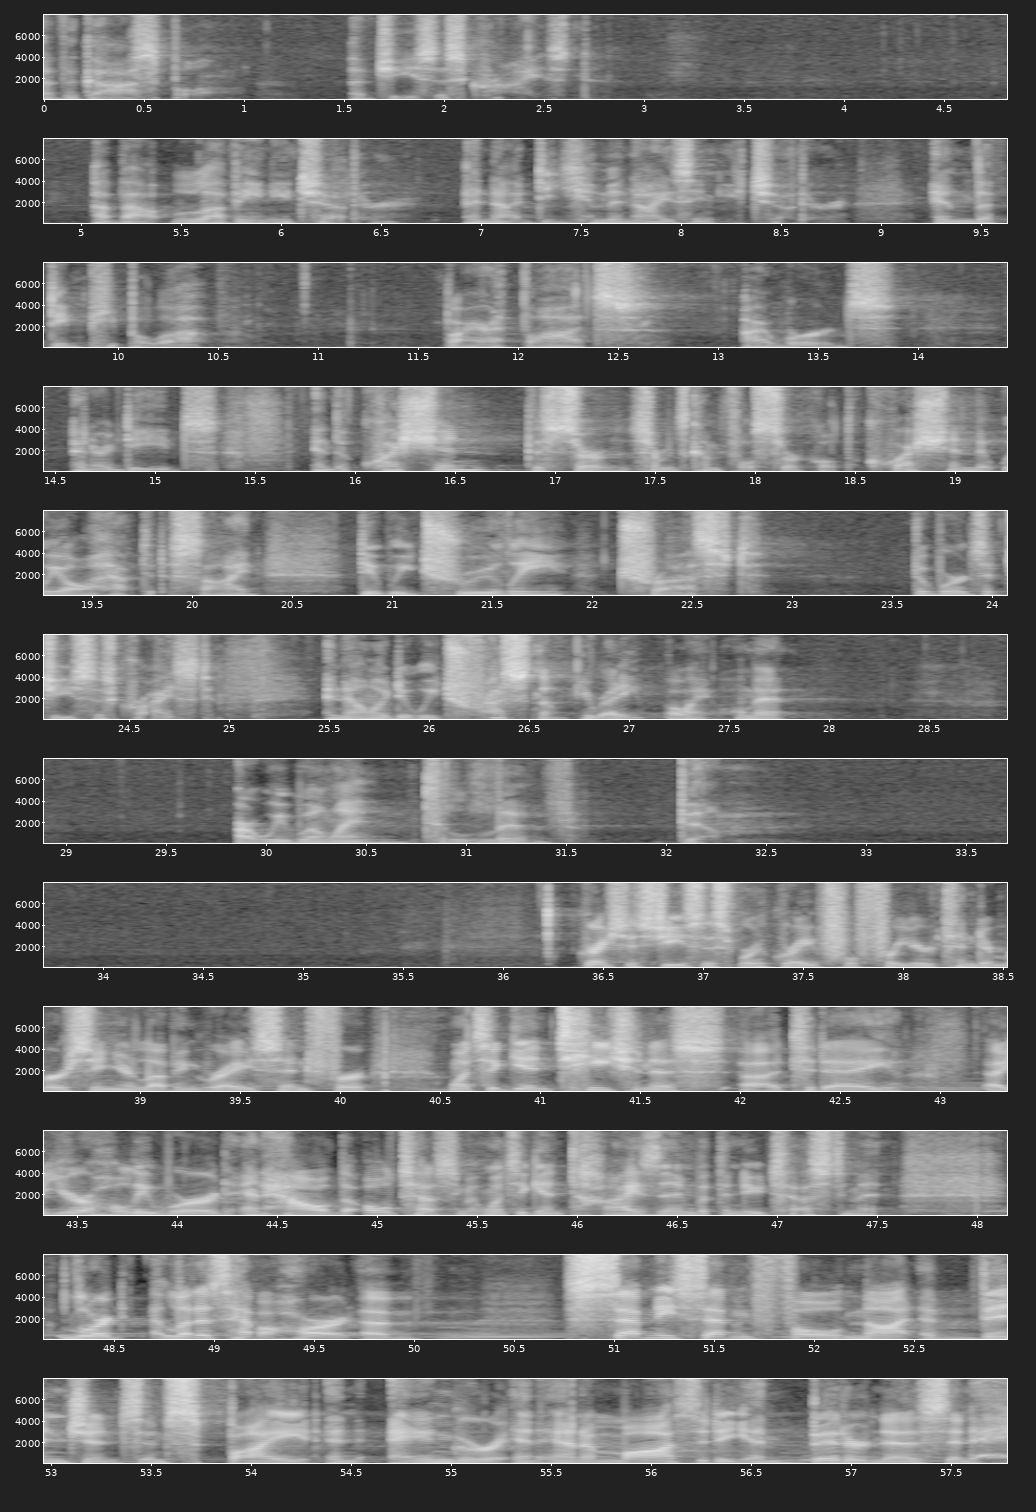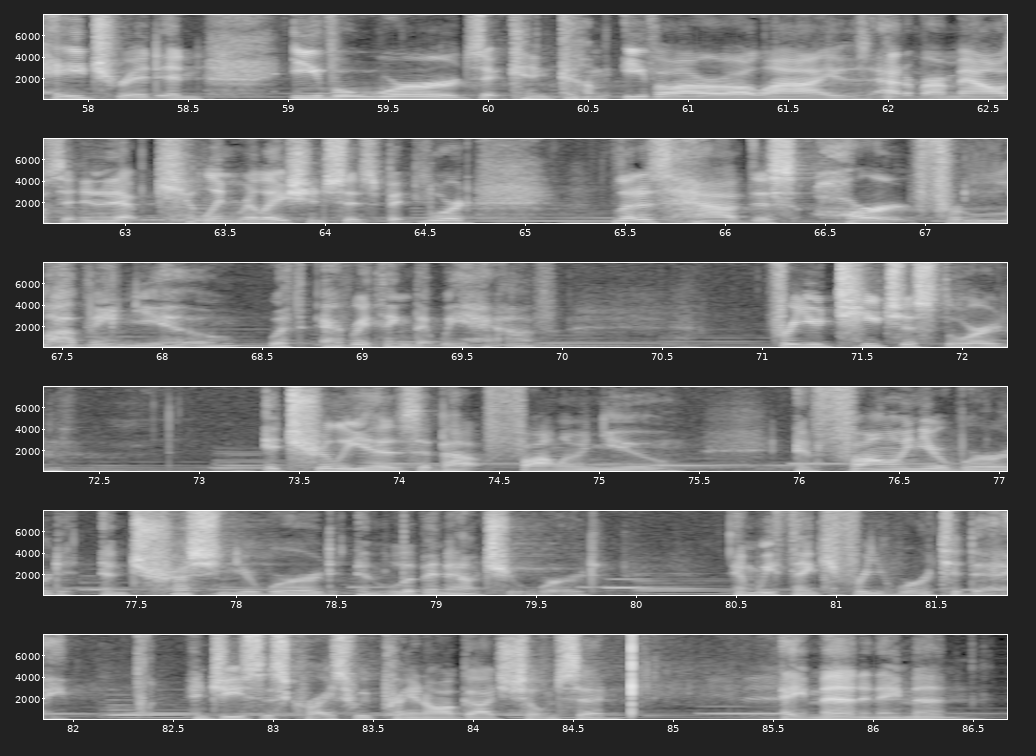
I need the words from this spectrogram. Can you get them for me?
of the gospel of Jesus Christ about loving each other and not dehumanizing each other and lifting people up by our thoughts, our words, and our deeds. And the question, the ser- sermons come full circle. The question that we all have to decide do we truly trust the words of Jesus Christ? And not only do we trust them, you ready? Oh, wait, a minute. Are we willing to live them? Gracious Jesus, we're grateful for your tender mercy and your loving grace, and for once again teaching us uh, today uh, your holy word and how the Old Testament once again ties in with the New Testament. Lord, let us have a heart of 77 fold, not of vengeance and spite and anger and animosity and bitterness and hatred and evil words that can come evil out of our lives, out of our mouths and end up killing relationships. But Lord, let us have this heart for loving you with everything that we have. For you teach us, Lord, it truly is about following you and following your word and trusting your word and living out your word. And we thank you for your word today. In Jesus Christ, we pray, and all God's children said, Amen, amen and amen.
